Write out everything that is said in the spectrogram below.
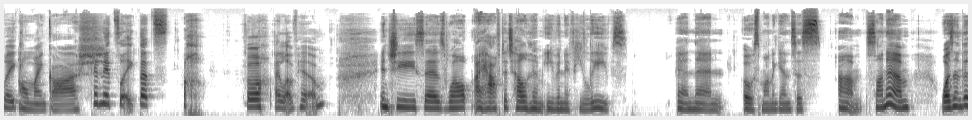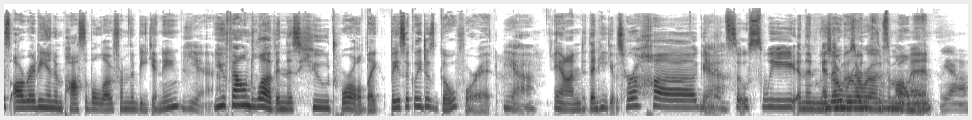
Like, oh my gosh. and it's like, that's, ugh, ugh, I love him. And she says, Well, I have to tell him even if he leaves. And then Osman again says, um, Sanem, wasn't this already an impossible love from the beginning? yeah. You found love in this huge world. Like, basically, just go for it. yeah. And then he gives her a hug, and Yeah. it's so sweet. And then Muzo, and then Muzo ruins, ruins the moment. Yeah.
